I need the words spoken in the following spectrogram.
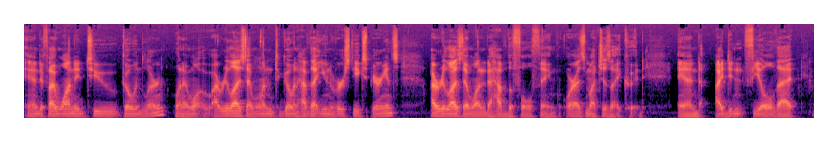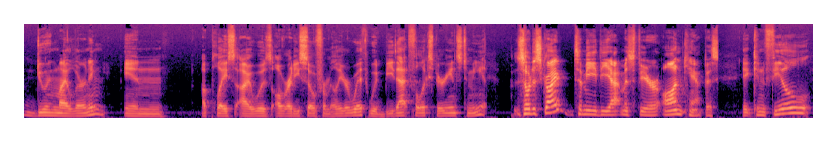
and if I wanted to go and learn, when I wa- I realized I wanted to go and have that university experience, I realized I wanted to have the full thing or as much as I could. And I didn't feel that doing my learning in a place I was already so familiar with would be that full experience to me. So, describe to me the atmosphere on campus. It can feel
